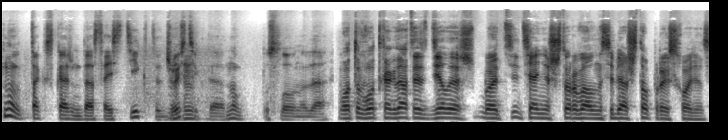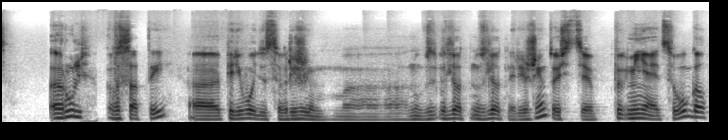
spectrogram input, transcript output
Ну, так скажем, да, сайстик, это джойстик, да, ну, условно, да. Вот, вот когда ты делаешь, тянешь штурвал на себя, что происходит? Руль высоты э, переводится в режим, э, ну, взлет, взлетный режим, то есть э, меняется угол,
